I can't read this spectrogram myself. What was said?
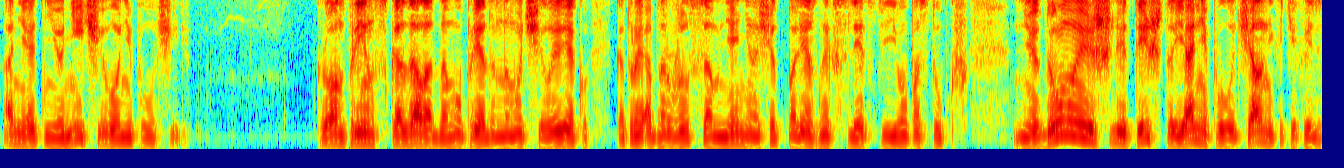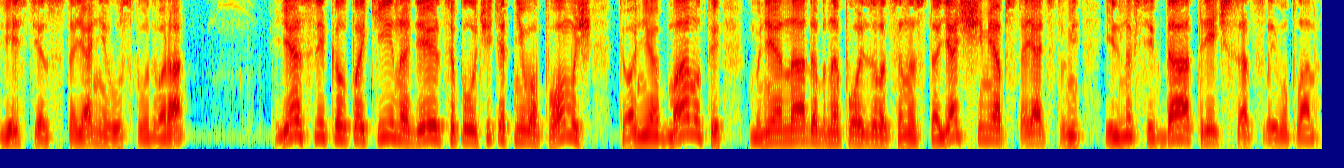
они от нее ничего не получили. Кронпринц сказал одному преданному человеку, который обнаружил сомнения насчет полезных следствий его поступков, «Не думаешь ли ты, что я не получал никаких известий о состоянии русского двора?» Если колпаки надеются получить от него помощь, то они обмануты. Мне надо бы пользоваться настоящими обстоятельствами или навсегда отречься от своего плана.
